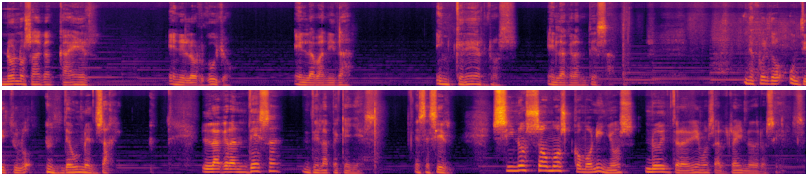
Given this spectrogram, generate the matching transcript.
no nos haga caer en el orgullo, en la vanidad, en creernos en la grandeza. Me acuerdo un título de un mensaje, La grandeza de la pequeñez. Es decir, si no somos como niños, no entraremos al reino de los cielos.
